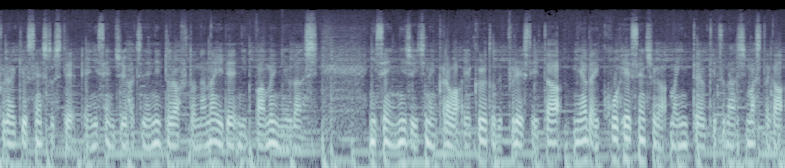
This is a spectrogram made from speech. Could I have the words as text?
プロ野球選手として、え2018年にドラフト7位で日本ハムに入団し2021年からはヤクルトでプレーしていた宮台浩平選手が、引退を決断しましたが、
